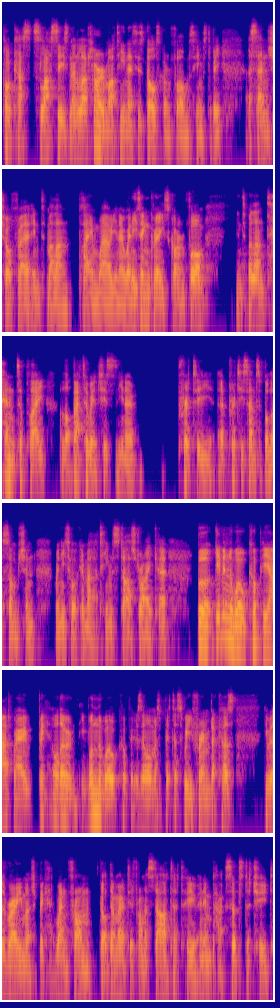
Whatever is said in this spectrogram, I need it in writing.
podcasts last season, and Lautaro Martinez's goal scoring form seems to be essential for Inter Milan playing well. You know, when he's in great scoring form, Inter Milan tend to play a lot better, which is, you know, pretty a pretty sensible assumption when you're talking about a team star striker. But given the World Cup he had, where he, although he won the World Cup, it was almost bittersweet for him because he was very much went from got demoted from a starter to an impact substitute.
